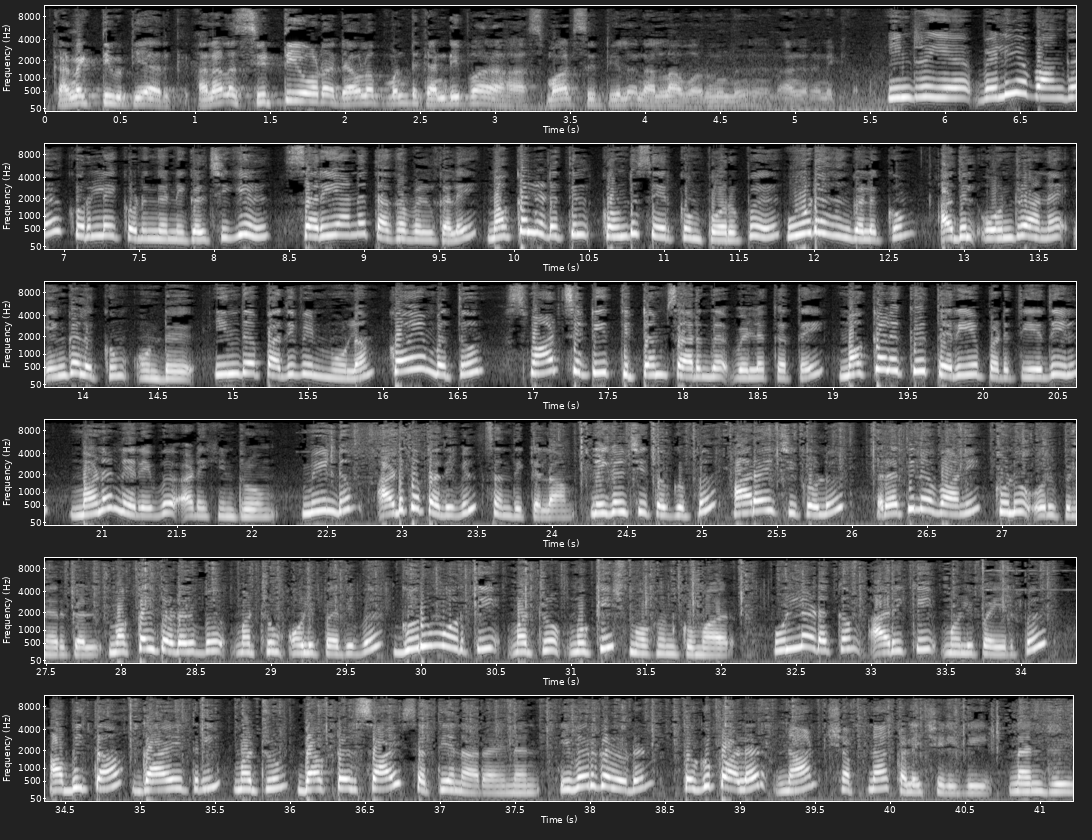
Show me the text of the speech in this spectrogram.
கனெக்டிவிட்டியா இருக்கு. அதனால சிட்டியோட டெவலப்மெண்ட் கண்டிப்பா ஸ்மார்ட் சிட்டியில நல்லா வரும்னு நாங்க நினைக்கிறோம். இன்றைய வெளியே வாங்க குரலை கொடுங்க நிகழ்ச்சியில் சரியான தகவல்களை மக்களிடத்தில் கொண்டு சேர்க்கும் பொறுப்பு ஊடகங்களுக்கும் அதில் ஒன்றான எங்களுக்கும் உண்டு. இந்த பதிவின் மூலம் கோயம்புத்தூர் ஸ்மார்ட் சிட்டி திட்டம் சார்ந்த விளக்கத்தை மக்களுக்கு தெரியப்படுத்தியதில் மனநிறைவு அடைகின்றோம். மீண்டும் அடுத்த பதிவில் சந்திக்கலாம். நிகழ்ச்சி தொகுப்பு ஆராய்ச்சி குழு ரத்தின ரத்னவாணி குழு உறுப்பினர்கள் மக்கள் தொடர்பு மற்றும் ஒளிப்பதிவு குருமூர்த்தி மற்றும் முகேஷ் மோகன்குமார். உள்ளடக்கம் அறிக்கை மொழிபெயர்ப்பு அபிதா காயத்ரி மற்றும் டாக்டர் சாய் சத்யநாராயணன். இவர்களுடன் தொகுப்பாளர் நான் ஷப்னா கலைச்செல்வி. நன்றி.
